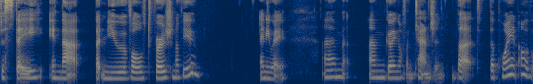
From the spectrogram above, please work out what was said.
just stay in that that new evolved version of you. Anyway, um, I'm going off on tangent, but the point of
